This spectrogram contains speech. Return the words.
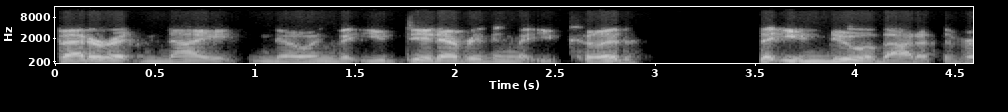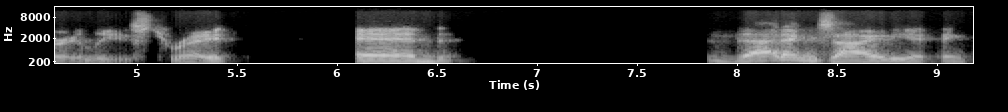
better at night knowing that you did everything that you could that you knew about at the very least, right? And that anxiety, I think,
